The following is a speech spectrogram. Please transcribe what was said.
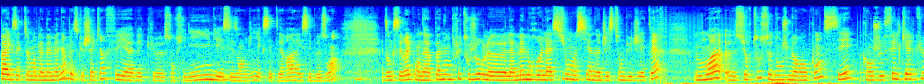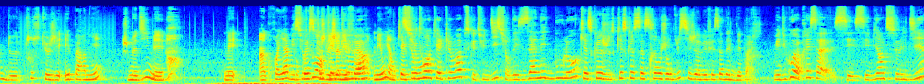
pas exactement de la même manière mm. parce que chacun fait avec euh, son feeling et mm. ses envies, etc. et ses besoins. Mm. Donc c'est vrai qu'on n'a pas non plus toujours la même relation aussi à notre gestion budgétaire. Moi, surtout, ce dont je me rends compte, c'est quand je fais le calcul de tout ce que j'ai épargné, je me dis, mais, mais incroyable. Mais Pourquoi est-ce que je l'ai jamais fait Mais oui, en quelques surtout mois. en quelques mois, parce que tu te dis sur des années de boulot. Qu'est-ce que qu'est-ce que ça serait aujourd'hui si j'avais fait ça dès le départ? Mais du coup, après, ça, c'est bien de se le dire.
